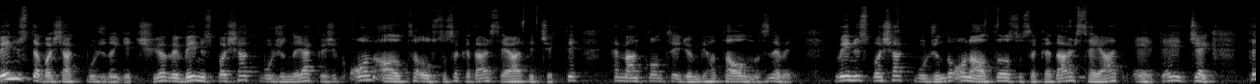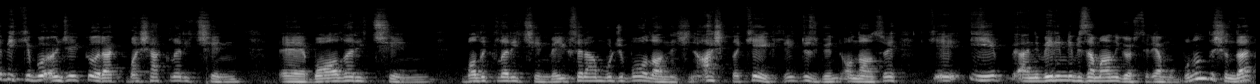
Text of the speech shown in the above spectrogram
Venüs de Başak Burcu'na geçiyor ve Venüs Başak Burcu'nda yaklaşık 16 Ağustos'a kadar seyahat edecekti. Hemen kontrol ediyorum bir hata olmasın. Evet Venüs Başak Burcu'nda 16 Ağustos'a kadar seyahat edecek. Tabii ki bu öncelikli olarak Başaklar için, e, boğalar için, balıklar için ve yükselen burcu bu için aşkla keyifli, düzgün ondan sonra iyi yani verimli bir zamanı gösteriyor ama bunun dışında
